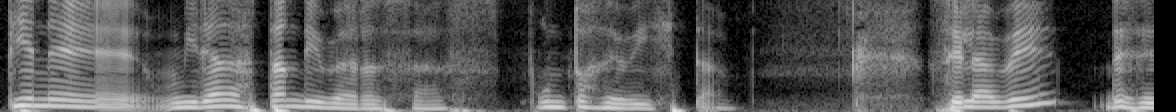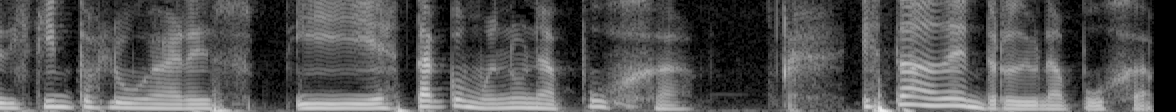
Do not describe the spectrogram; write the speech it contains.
Tiene miradas tan diversas, puntos de vista. Se la ve desde distintos lugares y está como en una puja. Está adentro de una puja.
